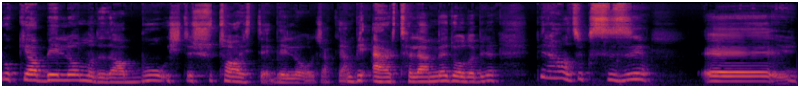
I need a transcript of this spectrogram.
Yok ya belli olmadı daha. Bu işte şu tarihte belli olacak. Yani bir ertelenme de olabilir. Birazcık sizi e,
